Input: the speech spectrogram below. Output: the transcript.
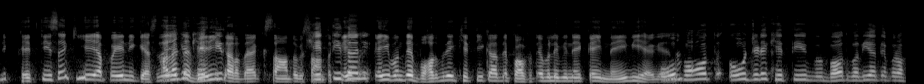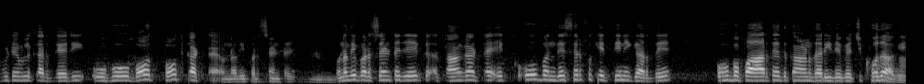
ਨਹੀਂ ਖੇਤੀ ਸੇ ਕੀ ਇਹ ਆਪਾਂ ਇਹ ਨਹੀਂ ਕਹਿ ਸਕਦੇ ਤਾਂ ਵੇਰੀ ਕਰਦਾ ਹੈ ਕਿਸਾਨ ਤੋਂ ਕਿਸਾਨ ਤੱਕ। ਕਈ ਬੰਦੇ ਬਹੁਤ ਵਧੀਆ ਖੇਤੀ ਕਰਦੇ ਪ੍ਰੋਫਿਟੇਬਲ ਵੀ ਨੇ ਕਈ ਨਹੀਂ ਵੀ ਹੈਗੇ ਉਹ ਬਹੁਤ ਉਹ ਜਿਹੜੇ ਖੇਤੀ ਬਹੁਤ ਵਧੀਆ ਤੇ ਪ੍ਰੋਫਿਟੇਬਲ ਕਰਦੇ ਆ ਜੀ ਉਹ ਬਹੁਤ ਬਹੁਤ ਘੱਟ ਹੈ ਉਹਨਾਂ ਦੀ ਪਰਸੈਂਟੇਜ। ਉਹਨਾਂ ਦੀ ਪਰਸੈਂਟੇਜ ਇੱਕ ਤਾਂ ਘੱਟ ਹੈ ਇੱਕ ਉਹ ਬੰਦੇ ਸਿਰਫ ਖੇਤੀ ਨਹੀਂ ਕਰਦੇ ਉਹ ਵਪਾਰ ਤੇ ਦੁਕਾਨਦਾਰੀ ਦੇ ਵਿੱਚ ਖੁਦ ਆ ਗਏ।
